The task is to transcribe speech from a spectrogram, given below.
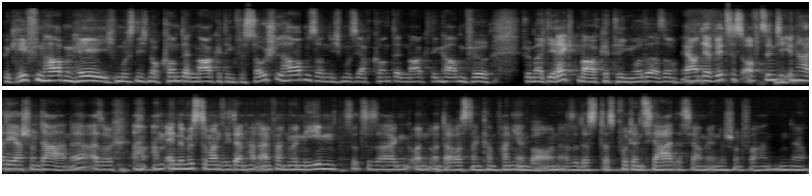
begriffen haben, hey, ich muss nicht nur Content Marketing für Social haben, sondern ich muss ja auch Content Marketing haben für, für mein Direktmarketing, oder? Also ja, und der Witz ist, oft sind die Inhalte ja schon da. Ne? Also am Ende müsste man sie dann halt einfach nur nehmen, sozusagen, und, und daraus dann Kampagnen bauen. Also das, das Potenzial ist ja am Ende schon vorhanden, ja.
